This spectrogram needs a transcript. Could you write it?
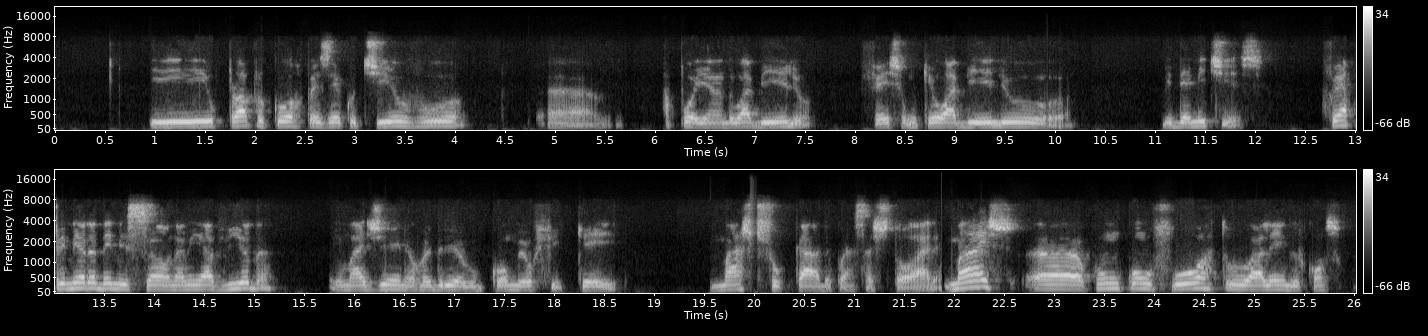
e o próprio corpo executivo uh, apoiando o Abílio fez com que o Abílio me demitisse. Foi a primeira demissão na minha vida Imagine, Rodrigo, como eu fiquei machucado com essa história, mas uh, com um conforto, além do,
